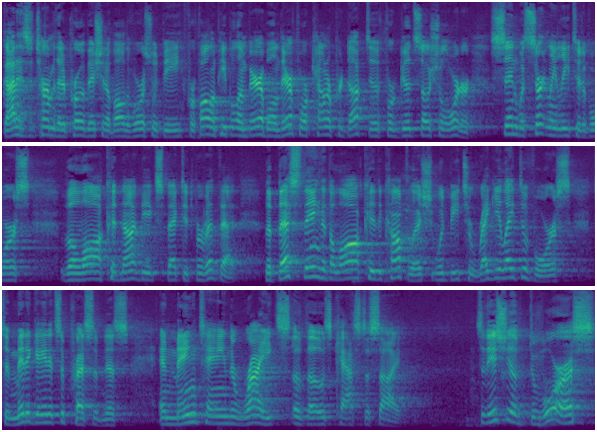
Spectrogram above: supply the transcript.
God has determined that a prohibition of all divorce would be, for fallen people, unbearable and therefore counterproductive for good social order. Sin would certainly lead to divorce, the law could not be expected to prevent that. The best thing that the law could accomplish would be to regulate divorce, to mitigate its oppressiveness, and maintain the rights of those cast aside. So the issue of divorce,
